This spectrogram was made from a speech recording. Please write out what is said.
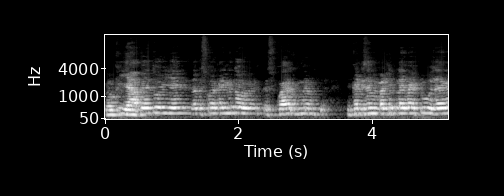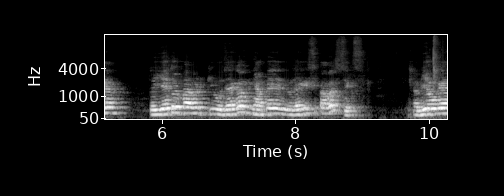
क्योंकि यहाँ पे तो ये जब स्क्वायर करेंगे तो स्क्वायर में कंडीशन में मल्टीप्लाई बाय टू हो जाएगा। तो ये तो पावर क्यू हो जाएगा, और यहाँ पे हो जाएगी पावर सिक्स अब ये हो गया।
